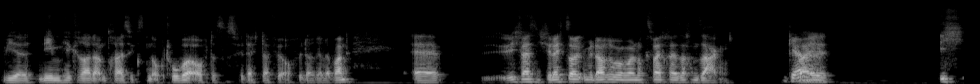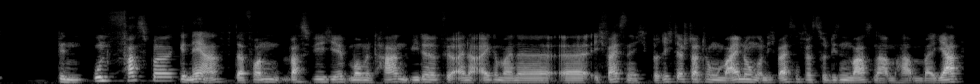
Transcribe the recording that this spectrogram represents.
wir nehmen hier gerade am 30. Oktober auf, das ist vielleicht dafür auch wieder relevant. Äh, ich weiß nicht, vielleicht sollten wir darüber mal noch zwei, drei Sachen sagen. gerne. Weil ich bin unfassbar genervt davon, was wir hier momentan wieder für eine allgemeine, äh, ich weiß nicht, Berichterstattung, Meinung und ich weiß nicht, was zu diesen Maßnahmen haben. Weil ja,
